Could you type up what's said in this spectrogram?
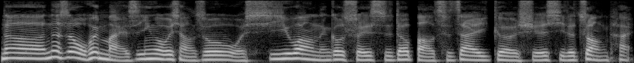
那那时候我会买，是因为我想说，我希望能够随时都保持在一个学习的状态。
